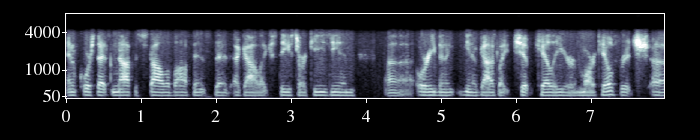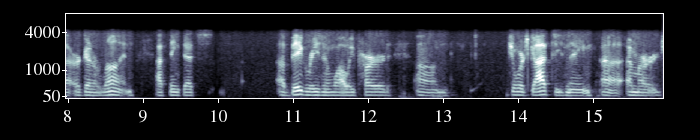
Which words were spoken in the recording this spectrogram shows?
And of course, that's not the style of offense that a guy like Steve Sarkisian uh, or even you know guys like Chip Kelly or Mark Helfrich uh, are going to run. I think that's a big reason why we've heard um, George Godsey's name uh, emerge.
